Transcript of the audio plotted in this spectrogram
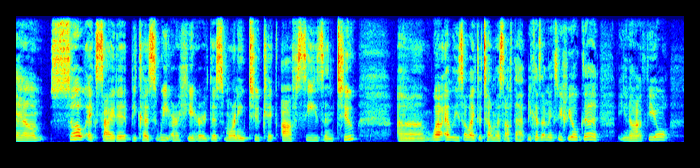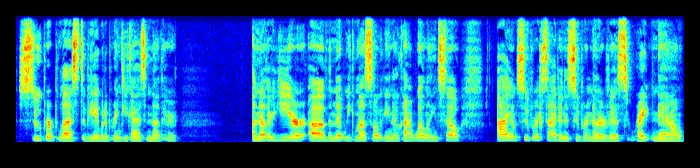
am so excited because we are here this morning to kick off season two. Um, well, at least I like to tell myself that because that makes me feel good. You know, I feel super blessed to be able to bring you guys another another year of the midweek muscle, you know, God willing. So I am super excited and super nervous right now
